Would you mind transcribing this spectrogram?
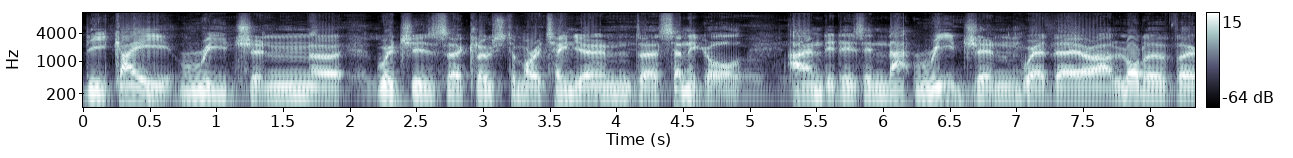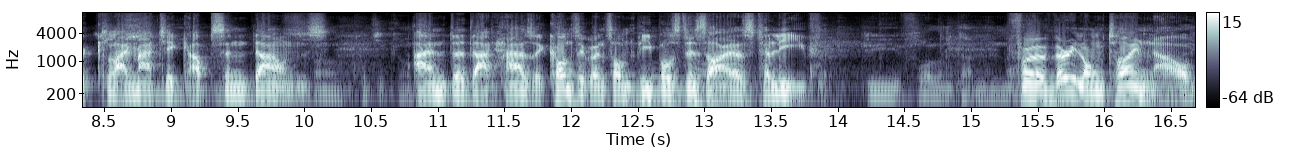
The Kayes region, uh, which is uh, close to Mauritania and Senegal, and it is in that region where there are a lot of climatic ups and downs and uh, that has a consequence on people's desires to leave. For a very long time now,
